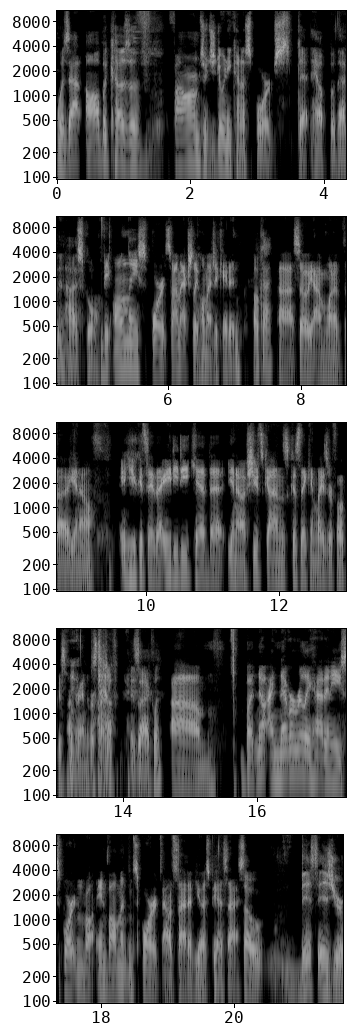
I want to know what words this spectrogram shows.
Was that all because of firearms, or did you do any kind of sports that helped with that in high school? The only sport, so I'm actually home educated. Okay, Uh, so I'm one of the, you know, you could say the ADD kid that, you know, shoots guns because they can laser focus on random stuff. exactly. Um, but no, I never really had any sport invo- involvement in sports outside of USPSA. So this is your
